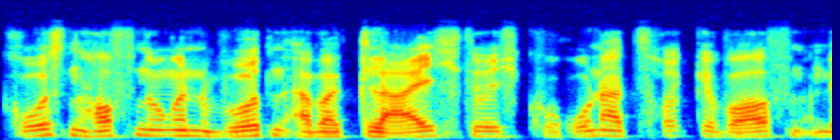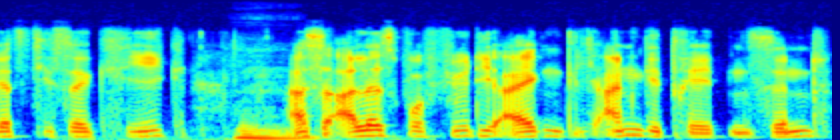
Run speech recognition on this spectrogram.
großen Hoffnungen wurden aber gleich durch Corona zurückgeworfen und jetzt dieser Krieg. Mhm. Also alles, wofür die eigentlich angetreten sind,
